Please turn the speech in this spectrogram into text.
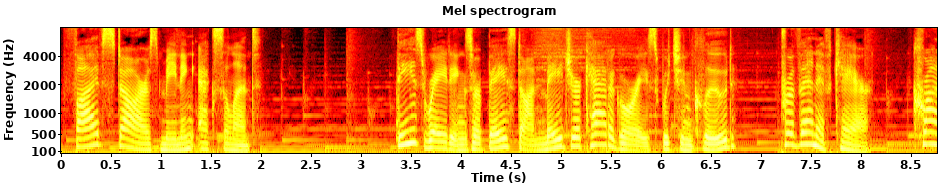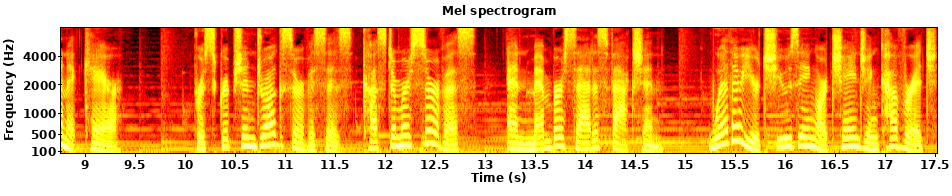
5 stars meaning excellent. These ratings are based on major categories which include preventive care, chronic care, prescription drug services, customer service, and member satisfaction. Whether you're choosing or changing coverage,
